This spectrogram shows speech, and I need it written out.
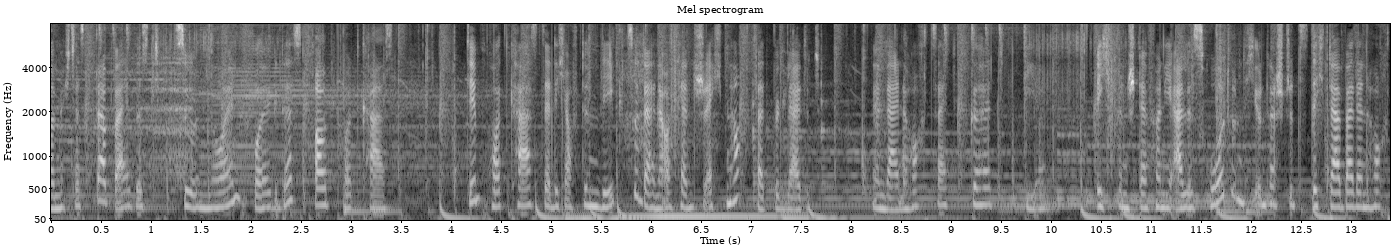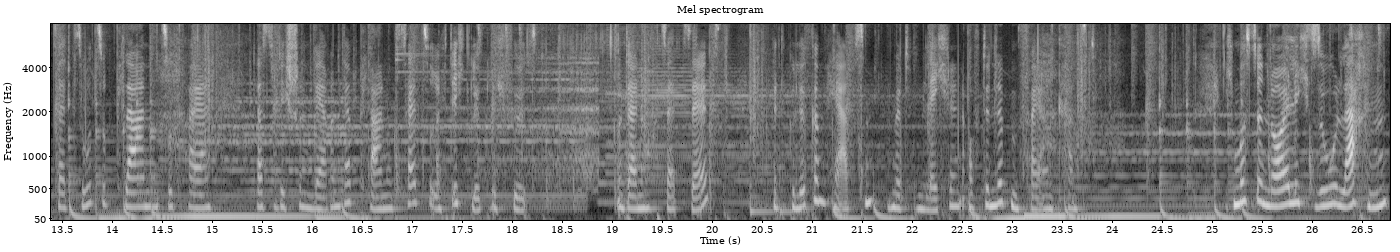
freue mich, dass du dabei bist zur neuen Folge des Braut Podcast. Dem Podcast, der dich auf dem Weg zu deiner authentisch echten Hochzeit begleitet. Denn deine Hochzeit gehört dir. Ich bin Stefanie Allesroth und ich unterstütze dich dabei, deine Hochzeit so zu planen und zu feiern, dass du dich schon während der Planungszeit so richtig glücklich fühlst. Und deine Hochzeit selbst mit Glück im Herzen und mit einem Lächeln auf den Lippen feiern kannst. Ich musste neulich so lachen,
